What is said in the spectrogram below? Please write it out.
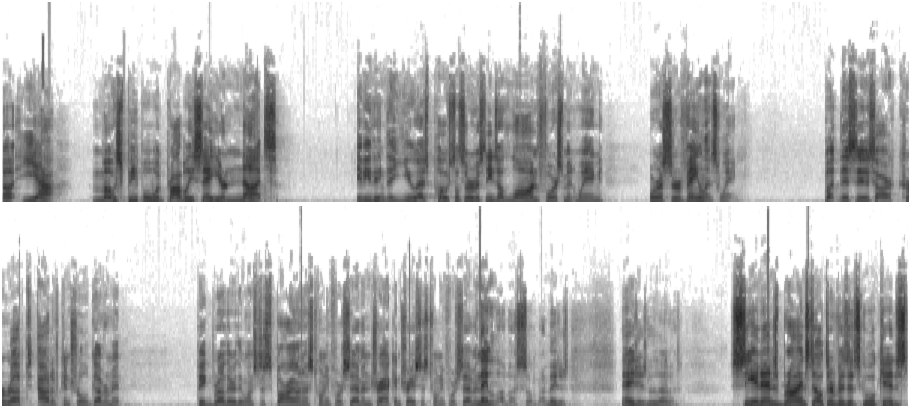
Uh, yeah, most people would probably say you're nuts if you think the U.S. Postal Service needs a law enforcement wing or a surveillance wing. But this is our corrupt, out of control government. Big brother that wants to spy on us 24 7, track and trace us 24 7. They love us so much. They just, they just love us. CNN's Brian Stelter visits school kids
